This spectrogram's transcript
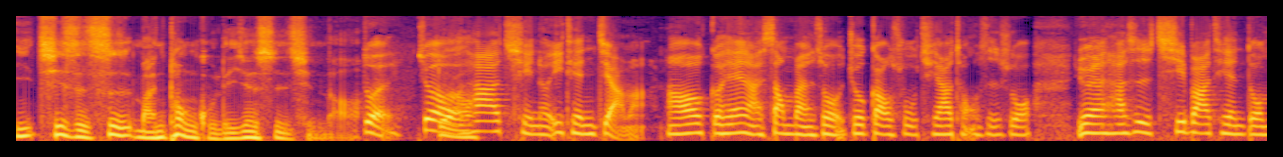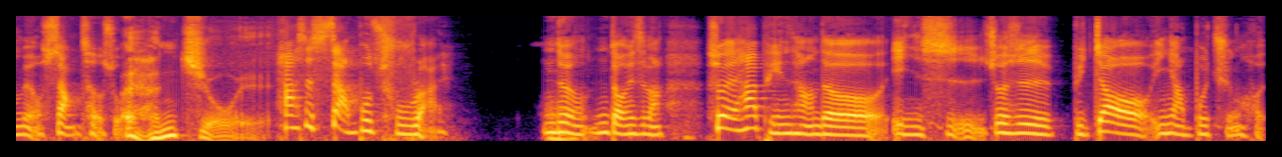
一其实是蛮痛苦的一件事情的啊。对，就他请了一天假嘛，然后隔天来上班的时候，就告诉其他同事说，原来他是七八天都没有上厕所，哎，很久哎，他是上不出来，你懂你懂意思吗？所以他平常的饮食就是比较营养不均衡，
